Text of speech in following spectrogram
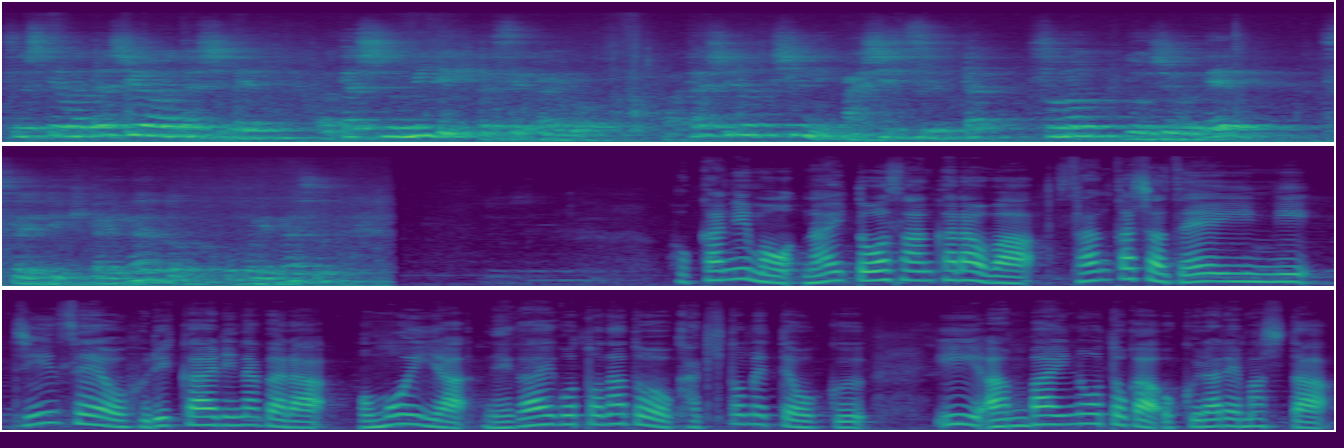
そして私は私で私の見てきた世界を私の地に足ついたその土壌で伝えていきたいなと思います。他にも内藤さんからは参加者全員に人生を振り返りながら思いや願い事などを書き留めておくいい塩梅ノートが送られました。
